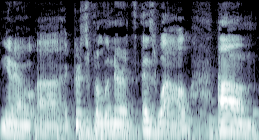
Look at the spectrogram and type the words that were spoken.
you know, uh, Christopher Lennertz as well. Um,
